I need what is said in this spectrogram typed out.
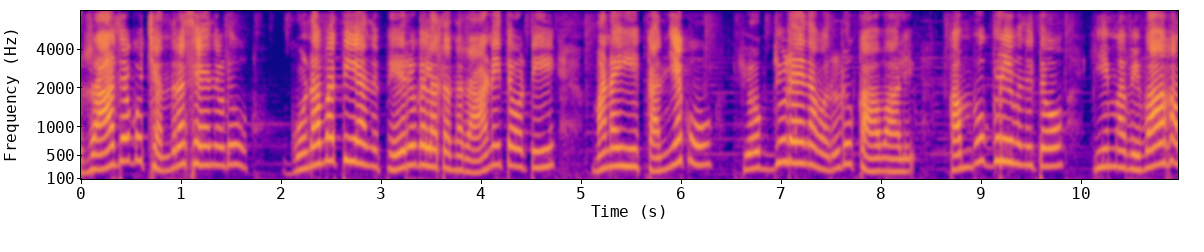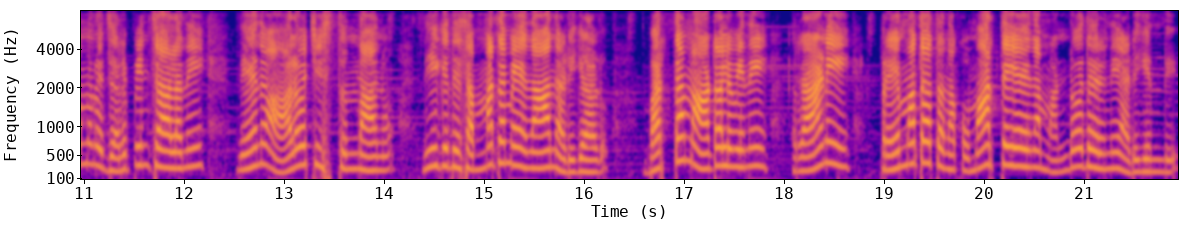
రాజగు చంద్రసేనుడు గుణవతి అని పేరుగల తన రాణితోటి మన ఈ కన్యకు యోగ్యుడైన వరుడు కావాలి. కంబుగ్రీవునితో ఈమె వివాహమును జరిపించాలని నేను ఆలోచిస్తున్నాను. నీకిది సమ్మతమేనా అని అడిగాడు. భర్త మాటలు విని రాణి ప్రేమతో తన కుమార్తె అయిన మండోదరిని అడిగింది.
